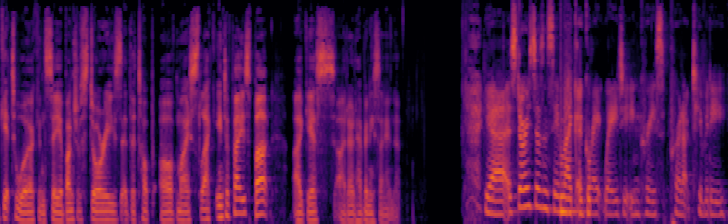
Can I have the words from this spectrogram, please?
get to work and see a bunch of stories at the top of my Slack interface, but I guess I don't have any say in it. Yeah, stories doesn't seem like a great way to increase productivity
